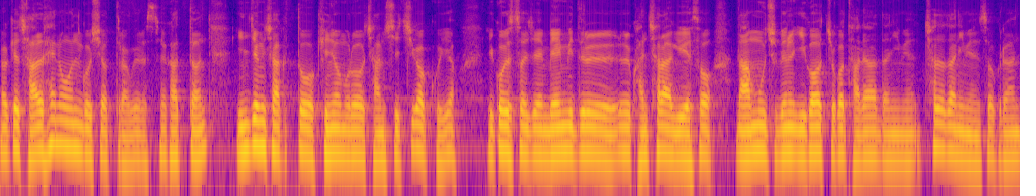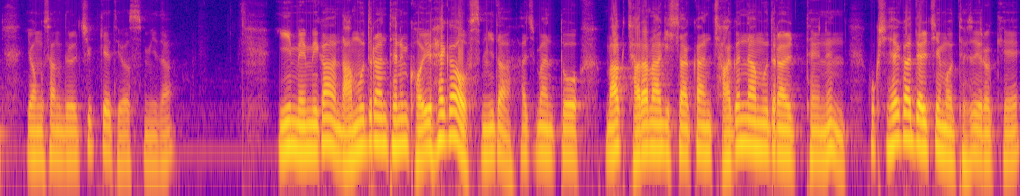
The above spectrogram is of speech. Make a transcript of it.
이렇게 잘 해놓은 곳이었더라고요. 그래서 제가 갔던 인증샷도 기념으로 잠시 찍었고요. 이곳에서 이제 매미들을 관찰하기 위해서 나무 주변을 이것저것 달아다니면 찾아다니면서 그러한 영상들을 찍게 되었습니다. 이 매미가 나무들한테는 거의 해가 없습니다. 하지만 또 막 자라나기 시작한 작은 나무들한테는 혹시 해가 될지 못해서 이렇게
